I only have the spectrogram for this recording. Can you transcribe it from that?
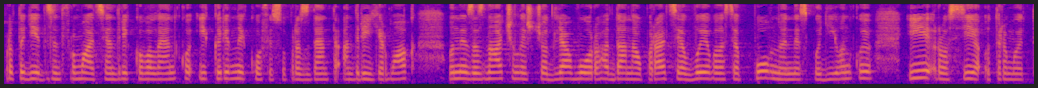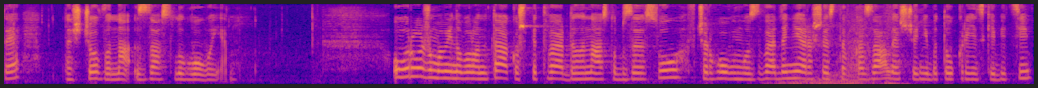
протидії дезінформації Андрій Коваленко і керівник офісу президента Андрій Єрмак. Вони зазначили, що для ворога дана операція виявилася повною несподіванкою, і Росія отримує те, на що вона заслуговує. У ворожому Міноборони також підтвердили наступ ЗСУ. В черговому зведенні рашисти вказали, що нібито українські бійці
